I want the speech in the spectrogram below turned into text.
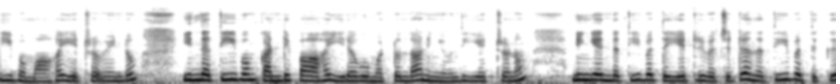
தீபமாக ஏற்ற வேண்டும். இந்த தீபம் கண்டிப்பாக இரவு மட்டும்தான் நீங்கள் வந்து ஏற்றணும். நீங்கள் இந்த தீபத்தை ஏற்றி வச்சுட்டு அந்த தீபத்துக்கு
